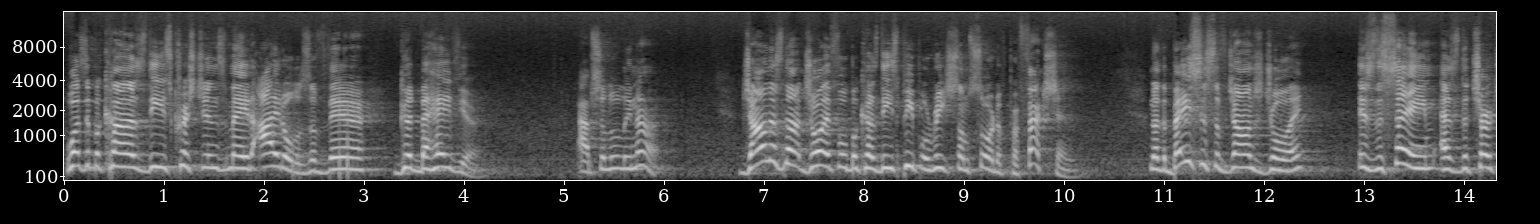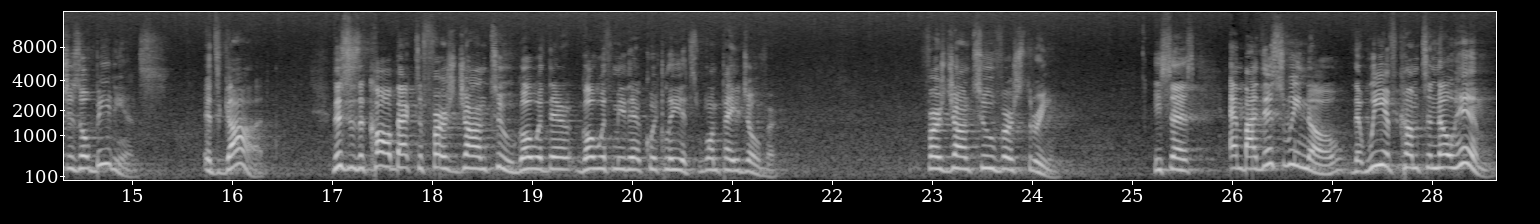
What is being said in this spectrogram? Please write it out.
Was it because these Christians made idols of their good behavior? Absolutely not. John is not joyful because these people reached some sort of perfection. Now, the basis of John's joy is the same as the church's obedience it's God. This is a call back to 1 John 2. Go with, there, go with me there quickly, it's one page over. 1 John 2, verse 3. He says, And by this we know that we have come to know him,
